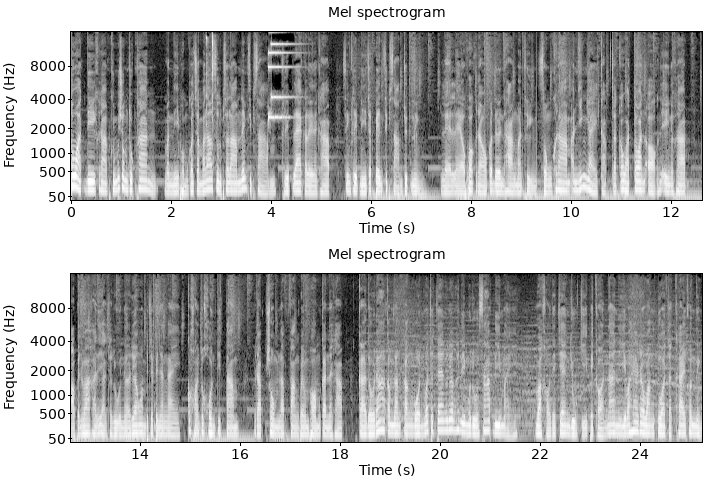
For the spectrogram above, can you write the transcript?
สวัสดีครับ คุณผู้ชมทุกท่าน วันนี้ผมก็จะมาเล่าสรุปสลามเล่ม 13 คลิปแรกกันเลยนะครับ ซึ่งคลิปนี้จะเป็น 13.1 และแล้วพวกเราก็เดินทางมาถึงสงครามอันยิ่งใหญ่กับจักรวรรดิตะวันออกนั่นเองนะครับ เอาเป็นว่าใครที่อยากจะดูเนื้อเรื่องว่ามันจะเป็นยังไง ก็ขอให้ทุกคนติดตาม รับชมรับฟังไปพร้อมๆกันนะครับกาโดด้ากำลังกังวลว่าจะแจ้งเรื่องให้ริมูดูทราบดีไหม ว่าเขาได้แจ้งยูกิไปก่อนหน้านี้ว่าให้ระวังตัวจากใครคนหนึ่ง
